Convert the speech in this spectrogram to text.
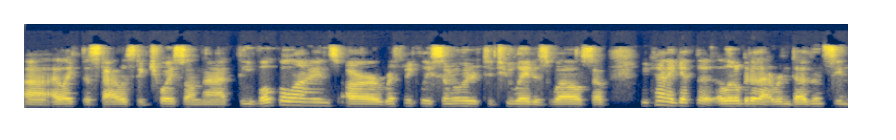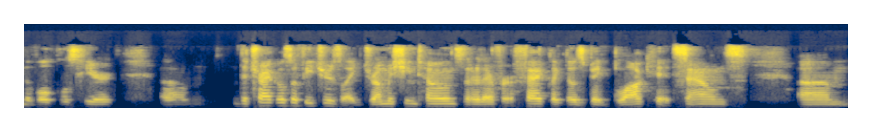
Uh, I like the stylistic choice on that. The vocal lines are rhythmically similar to Too Late as well, so you kind of get the, a little bit of that redundancy in the vocals here. Um, the track also features like drum machine tones that are there for effect, like those big block hit sounds. Um,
